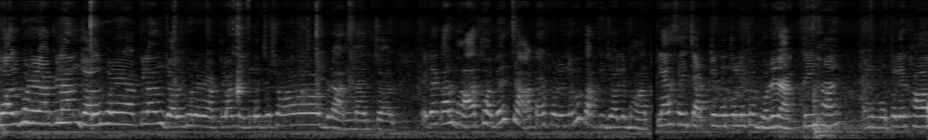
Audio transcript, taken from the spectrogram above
জল ভরে রাখলাম, জল ভরে রাখলাম, জল ভরে রাখলাম, এগুলো হচ্ছে সব রান্নার জল। এটা কাল ভাত হবে, চাটা করে নেব, বাকি জলে ভাত। প্লাস এই চারটে বোতলে তো ভরে রাখতেই হয়। কারণ বোতলে খাওয়া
